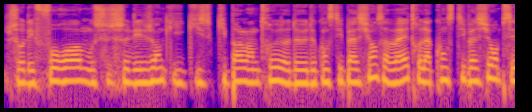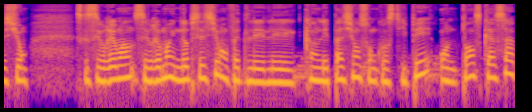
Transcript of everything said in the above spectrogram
sur les forums ou sur, sur les gens qui, qui parlent entre eux de, constipation. Ça va être la constipation obsession. Parce que c'est vraiment vraiment une obsession en fait. Quand les patients sont constipés, on ne pense qu'à ça.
